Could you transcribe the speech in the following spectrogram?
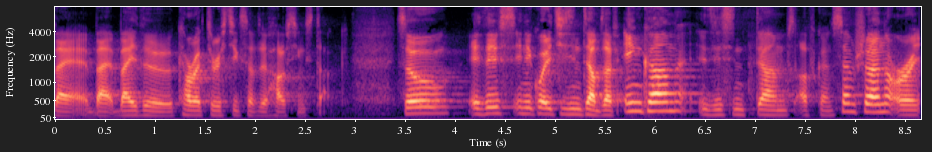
by, by, by the characteristics of the housing stock. So is this inequalities in terms of income? Is this in terms of consumption? Or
